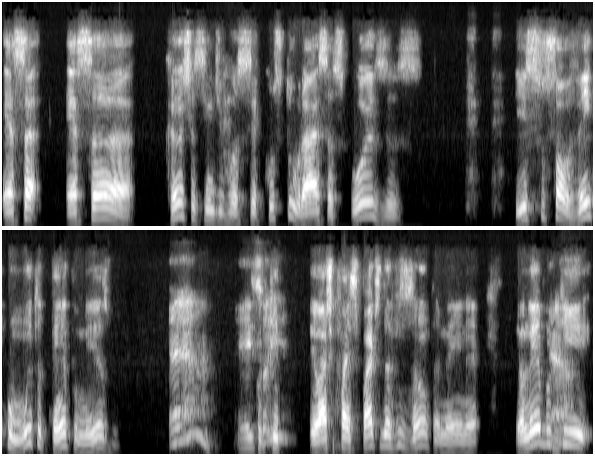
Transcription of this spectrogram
Essa essa cancha assim de você costurar essas coisas, isso só vem com muito tempo mesmo. É, é isso Porque aí. Eu acho que faz parte da visão também, né? Eu lembro é. que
